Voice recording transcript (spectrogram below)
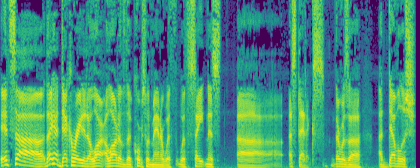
it's uh they had decorated a lot a lot of the Corpsewood Manor with with Satanist uh aesthetics. There was a a devilish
